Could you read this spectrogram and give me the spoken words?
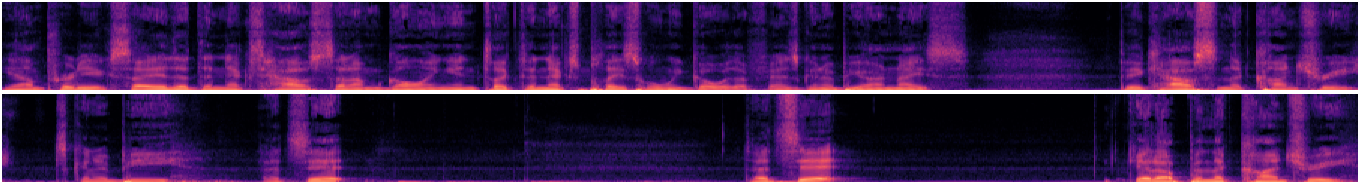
Yeah, I'm pretty excited that the next house that I'm going into, like the next place when we go with our fans, is going to be our nice big house in the country. It's going to be, that's it. That's it. Get up in the country.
